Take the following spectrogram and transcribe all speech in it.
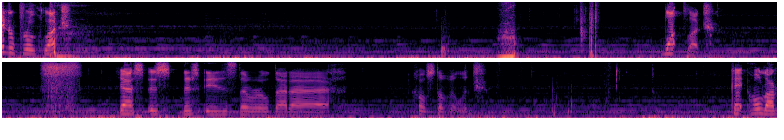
Ender Clutch. Block Clutch. Yes, this this is the world that uh Coastal Village. Okay, hold on.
